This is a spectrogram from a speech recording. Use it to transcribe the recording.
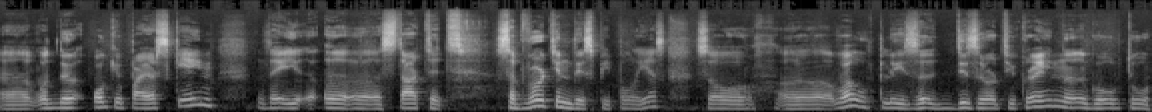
uh, when the occupiers came, they uh, started subverting these people. Yes, so uh, well, please uh, desert Ukraine, go to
